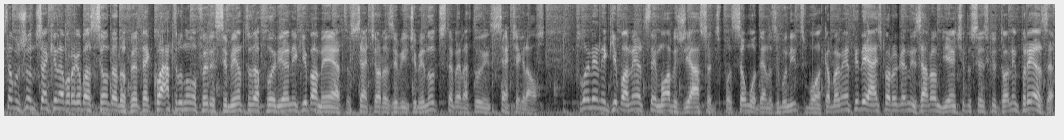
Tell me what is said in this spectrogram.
Estamos juntos aqui na programação da 94 no oferecimento da Floriana Equipamentos. 7 horas e 20 minutos, temperatura em 7 graus. Floriana Equipamentos tem móveis de aço à disposição, modernos e bonitos, bom acabamento, ideais para organizar o ambiente do seu escritório empresa.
